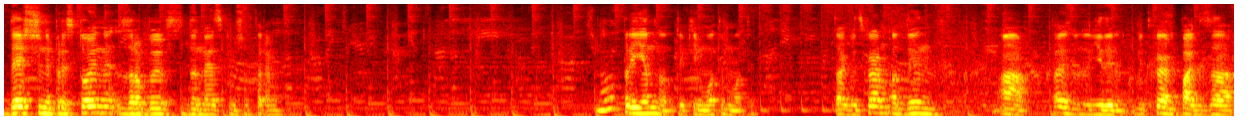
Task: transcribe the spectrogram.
дещо непристойне зробив з Донецьким шахтарем. Ну, приємно, такі моти-моти. Так, відкриваємо один. А, єдиний. Відкриваємо пак за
